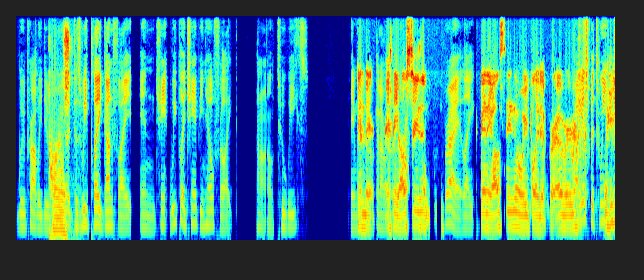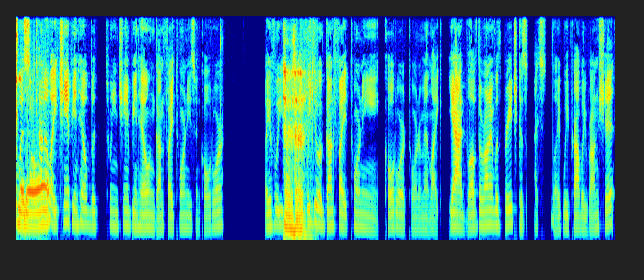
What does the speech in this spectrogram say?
We would probably do really good because we played gunfight and cha- we played Champion Hill for like I don't know two weeks. And in the kinda in the off season, right, like in the off season, we played it forever. well, I guess between We it was kind of like Champion Hill between Champion Hill and gunfight tourneys and Cold War. Like if we Mhm. if we do a gunfight tourney Cold War tournament, like yeah, I'd love to run it with Breach because I like we probably run shit.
